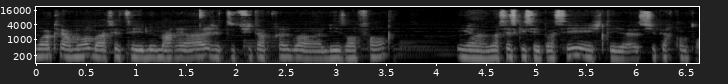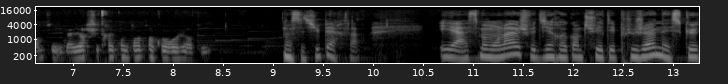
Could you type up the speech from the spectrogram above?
Moi, clairement, bah, c'était le mariage et tout de suite après, bah, les enfants. Et euh, bah, c'est ce qui s'est passé et j'étais euh, super contente. Et d'ailleurs, je suis très contente encore aujourd'hui. C'est super ça. Et à ce moment-là, je veux dire, quand tu étais plus jeune, est-ce que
